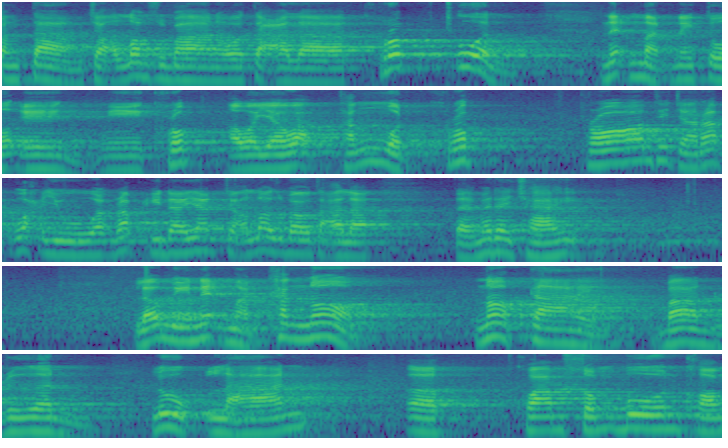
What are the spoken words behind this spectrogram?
ต่าง ๆ จากอัลลอฮฺสุบฮานาวะตะอาลา ครบถ้วน เนืหมัดในตัวเองมีครบอวัยวะทั้งหมดครบ พร้อมที่จะรับวะยูรับอิดายัดจากอัลลอฮฺสุบะตะอัลละแต่ไม่ได้ใช้ แล้วมีเนืหมัดข้างนอก นอกกาย บ้านเรือน ลูกหลานความสมบูรณ์ของ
